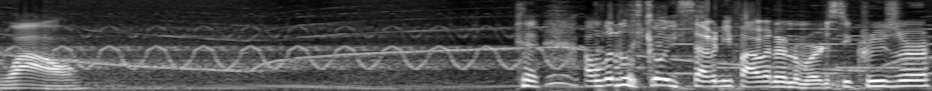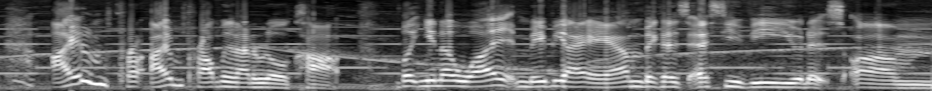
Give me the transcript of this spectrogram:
Wow. I'm literally going 75 in an emergency cruiser. I am pro I'm probably not a real cop. But you know what? Maybe I am because SUV units um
